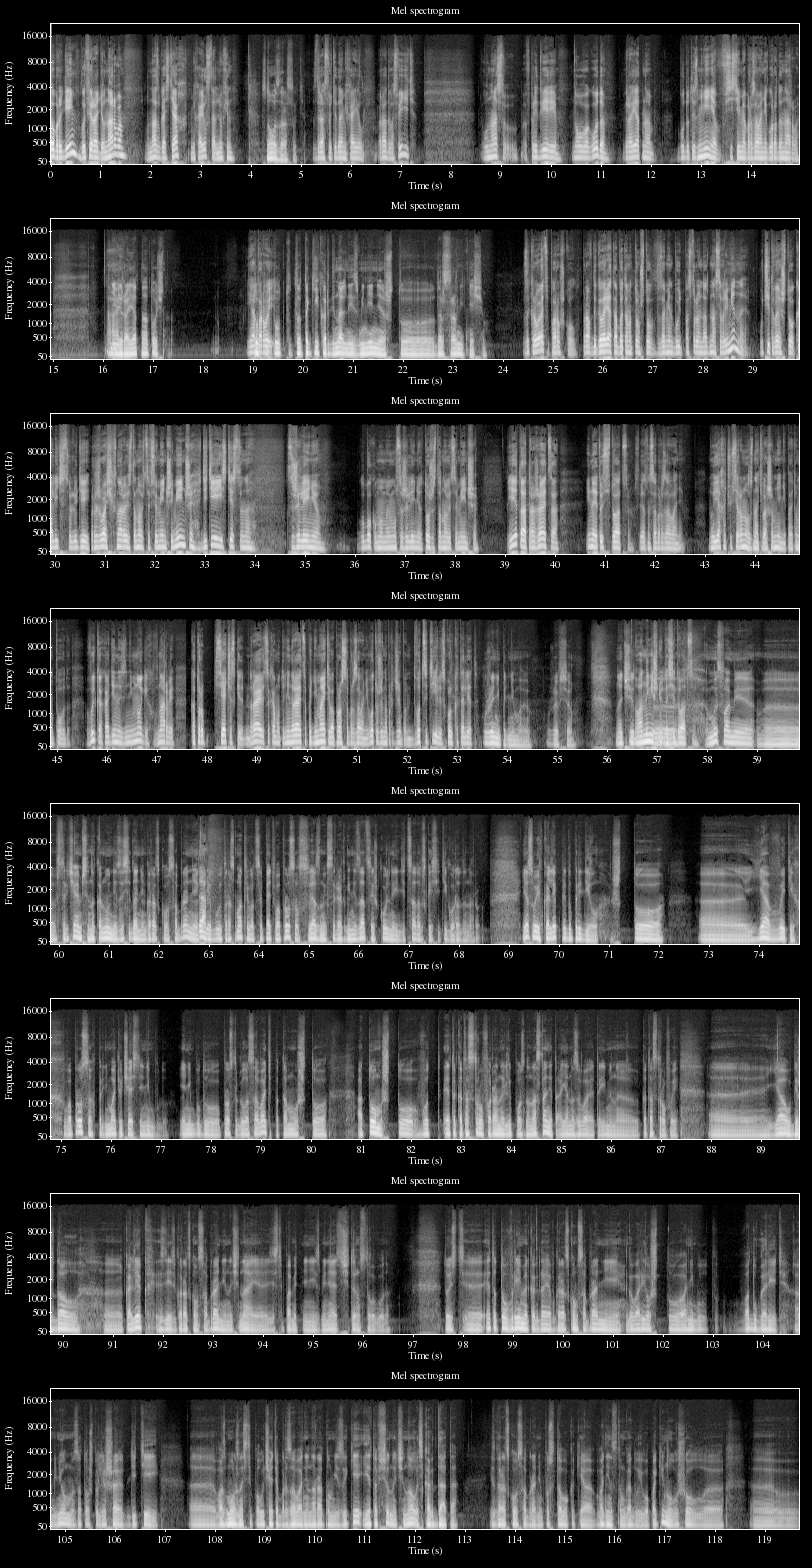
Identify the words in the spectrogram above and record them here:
Добрый день, в эфире Радио Нарва. У нас в гостях Михаил Стальнухин. Снова здравствуйте. Здравствуйте, да, Михаил. Рад вас видеть. У нас в преддверии Нового года, вероятно, будут изменения в системе образования города Нарва. А Невероятно, а точно. Я тут, порой... Тут, тут такие кардинальные изменения, что даже сравнить не с чем. Закрываются пару школ. Правда, говорят об этом, о том, что взамен будет построена одна современная, учитывая, что количество людей, проживающих в Нарве, становится все меньше и меньше. Детей, естественно, к сожалению, глубокому моему сожалению, тоже становится меньше. И это отражается и на эту ситуацию, связанную с образованием но я хочу все равно узнать ваше мнение по этому поводу. Вы, как один из немногих в Нарве, который всячески нравится кому-то, не нравится, поднимаете вопрос образования. Вот уже на протяжении 20 или сколько-то лет. Уже не поднимаю, уже все. Значит, ну а нынешнюю-то э, ситуацию? Мы с вами э, встречаемся накануне заседания городского собрания, да. где будет рассматриваться пять вопросов, связанных с реорганизацией школьной и детсадовской сети города Нарвы. Я своих коллег предупредил, что я в этих вопросах принимать участие не буду. Я не буду просто голосовать, потому что о том, что вот эта катастрофа рано или поздно настанет, а я называю это именно катастрофой, э, я убеждал э, коллег здесь, в городском собрании, начиная, если память мне не изменяет, с 2014 года. То есть это то время, когда я в городском собрании говорил, что что они будут в аду гореть огнем за то, что лишают детей э, возможности получать образование на родном языке. И это все начиналось когда-то из городского собрания. После того, как я в одиннадцатом году его покинул, ушел э, э,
